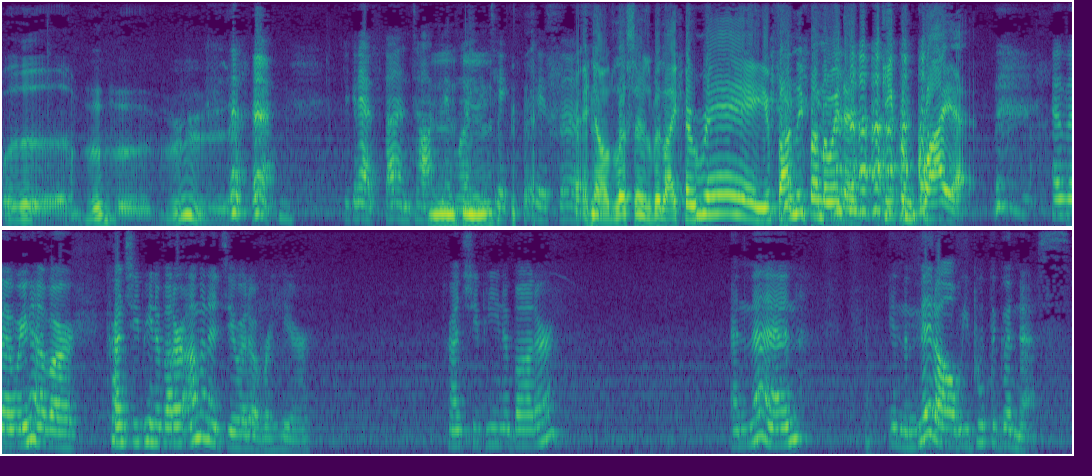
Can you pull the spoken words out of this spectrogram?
You're going to have fun talking while you mm-hmm. take taste I this. know, listeners will be like, hooray, you finally found a way to keep them quiet. And then we have our crunchy peanut butter. I'm going to do it over here. Crunchy peanut butter. And then in the middle, we put the goodness.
